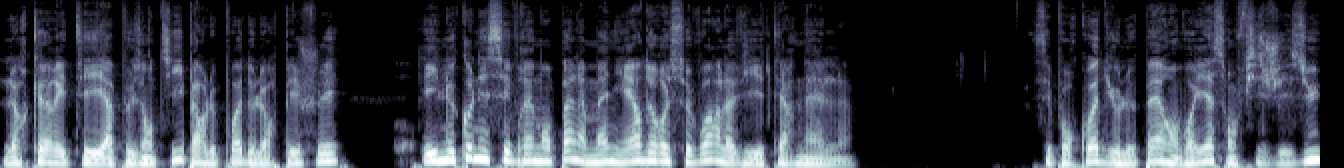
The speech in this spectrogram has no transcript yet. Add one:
leur cœur était appesanti par le poids de leurs péchés, et ils ne connaissaient vraiment pas la manière de recevoir la vie éternelle. C'est pourquoi Dieu le Père envoya son Fils Jésus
